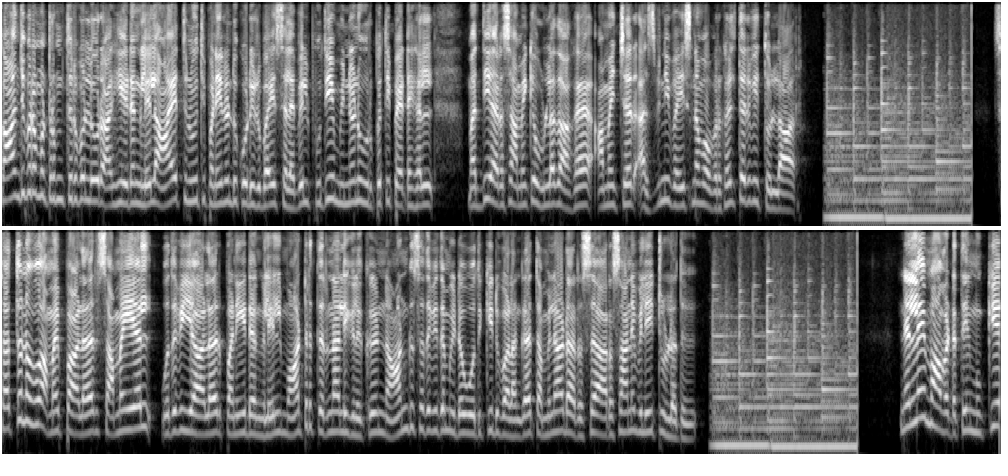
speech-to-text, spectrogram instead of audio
காஞ்சிபுரம் மற்றும் திருவள்ளூர் ஆகிய இடங்களில் ஆயிரத்தி நூற்றி பன்னிரெண்டு கோடி ரூபாய் செலவில் புதிய மின்னணு உற்பத்தி பேட்டைகள் மத்திய அரசு அமைக்க உள்ளதாக அமைச்சர் அஸ்வினி வைஷ்ணவ் அவர்கள் தெரிவித்துள்ளார். சத்துணவு அமைப்பாளர் சமையல் உதவியாளர் பணியிடங்களில் மாற்றுத்திறனாளிகளுக்கு நான்கு சதவீதம் இடஒதுக்கீடு வழங்க தமிழ்நாடு அரசு அரசாணை வெளியிட்டுள்ளது. நெல்லை மாவட்டத்தின் முக்கிய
